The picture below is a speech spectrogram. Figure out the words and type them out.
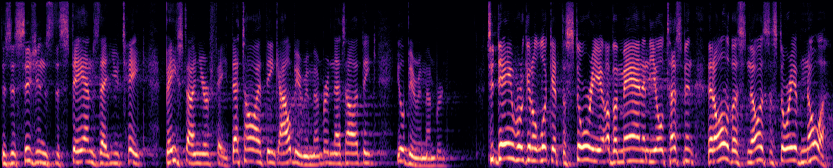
The decisions, the stands that you take based on your faith. That's how I think I'll be remembered, and that's how I think you'll be remembered. Today, we're going to look at the story of a man in the Old Testament that all of us know. It's the story of Noah.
